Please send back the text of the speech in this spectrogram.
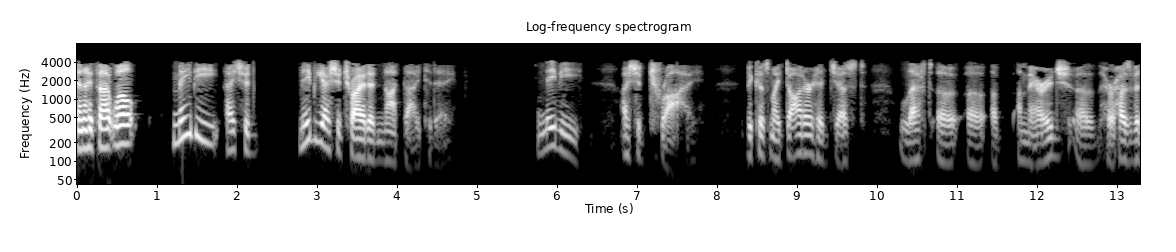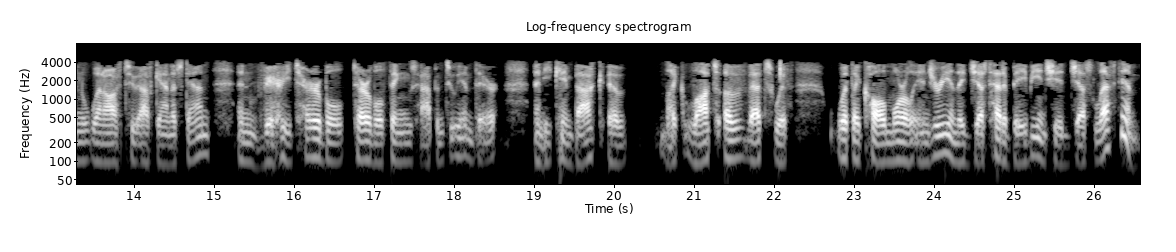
And I thought, well, maybe I should maybe I should try to not die today. Maybe I should try because my daughter had just left a a, a marriage. Uh, her husband went off to Afghanistan, and very terrible terrible things happened to him there. And he came back uh, like lots of vets with what they call moral injury, and they just had a baby, and she had just left him,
